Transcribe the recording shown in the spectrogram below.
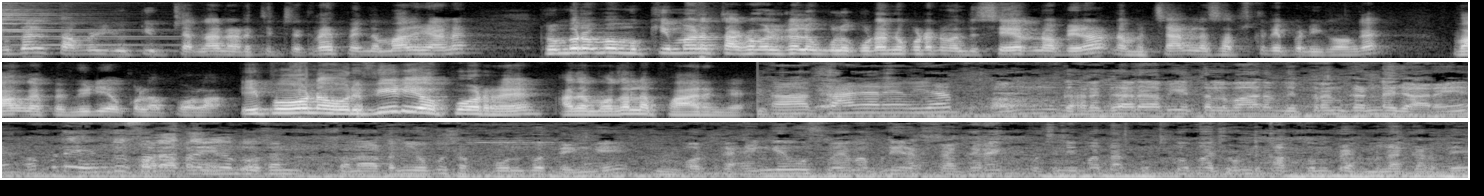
முதல் தமிழ் யூடியூப் சேனலாக நடத்திட்டு இருக்கிறேன். இப்போ இந்த மாதிரியான ரொம்ப ரொம்ப முக்கியமான தகவல்கள் உங்களுக்கு உடனுக்குடன் வந்து சேரணும் அப்படின்னா நம்ம சேனலை சப்ஸ்கிரைப் பண்ணிக்கோங்க வாங்க இப்ப வீடியோக்குள்ள போலாம் இப்போ நான் ஒரு வீடியோ போடுறேன் அதை முதல்ல பாருங்க आ, कहाँ जा रहे हैं भैया आप? हम घर घर अब ये तलवार वितरण करने जा रहे हैं अपने हिंदू और अपने सनातनियों हिंदू को सन- सनातनियों को सबको उनको देंगे और कहेंगे वो स्वयं अपनी रक्षा करें कि कुछ नहीं पता कुत्तों का झुंड कब तुम पे हमला कर दे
